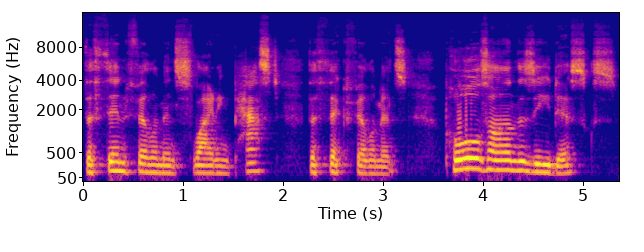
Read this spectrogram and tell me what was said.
the thin filaments sliding past the thick filaments pulls on the Z discs,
